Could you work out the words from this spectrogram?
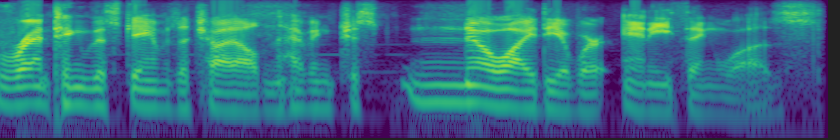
renting this game as a child and having just no idea where anything was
